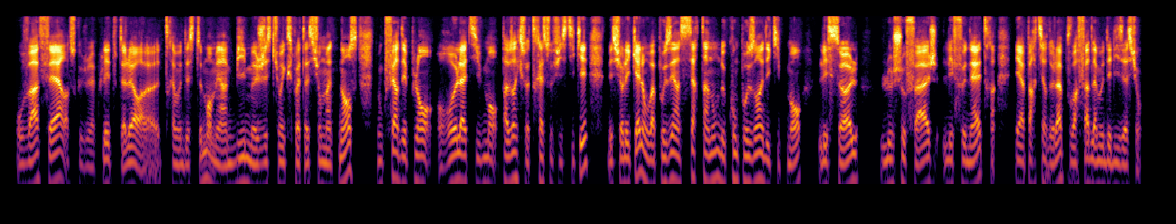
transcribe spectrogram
on va faire ce que je l'appelais tout à l'heure euh, très modestement, mais un BIM gestion exploitation maintenance. Donc faire des plans relativement, pas besoin qu'ils soient très sophistiqués, mais sur lesquels on va poser un certain nombre de composants et d'équipements, les sols, le chauffage, les fenêtres, et à partir de là, pouvoir faire de la modélisation.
